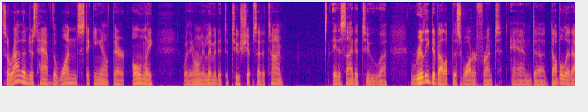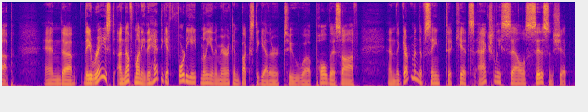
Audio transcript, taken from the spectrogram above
So rather than just have the one sticking out there only, where they were only limited to two ships at a time, they decided to uh, really develop this waterfront and uh, double it up. And uh, they raised enough money. They had to get 48 million American bucks together to uh, pull this off. And the government of St. Kitts actually sells citizenship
